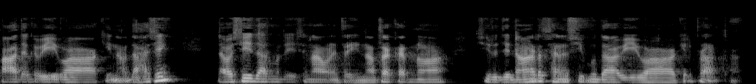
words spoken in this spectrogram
පාදක වේවා කියන අදහසෙන් දවසේ ධර්ම දේශනාව නැතරින් නැතර කරනවා. සියලු දිනාට සනසි මුදා වේවා කියලා ප්‍රාර්ථනා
